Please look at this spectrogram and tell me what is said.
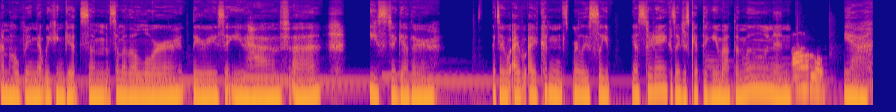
I'm hoping that we can get some some of the lore theories that you have uh, pieced together. Because I, I, I couldn't really sleep yesterday because I just kept thinking about the moon and oh yeah.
